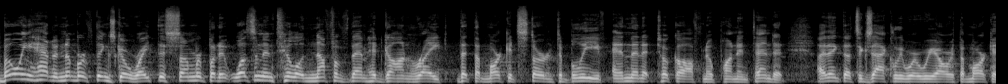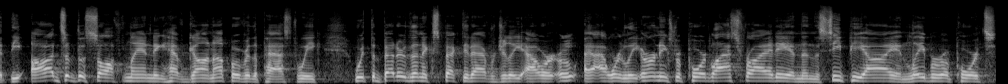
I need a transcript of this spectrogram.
Boeing had a number of things go right this summer, but it wasn't until enough of them had gone right that the market started to believe, and then it took off, no pun intended. I think that's exactly where we are with the market. The odds of the soft landing have gone up over the past week with the better than expected averagely hour, hourly earnings report last Friday, and then the CPI and labor reports.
